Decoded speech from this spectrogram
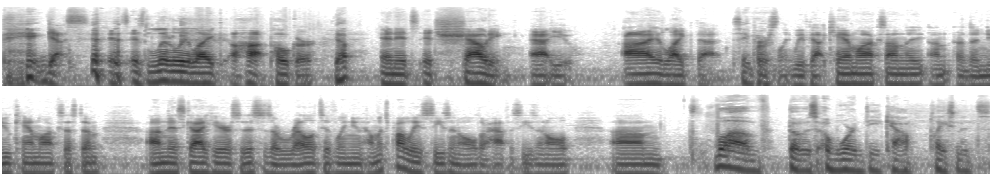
pink. Yes, it's, it's literally like a hot poker. Yep. And it's it's shouting at you. I like that Same here. personally. We've got cam locks on the on or the new cam lock system on this guy here. So this is a relatively new helmet. It's probably a season old or half a season old. Um, love those award decal placements.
